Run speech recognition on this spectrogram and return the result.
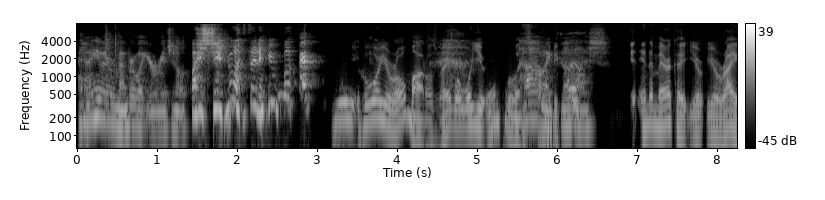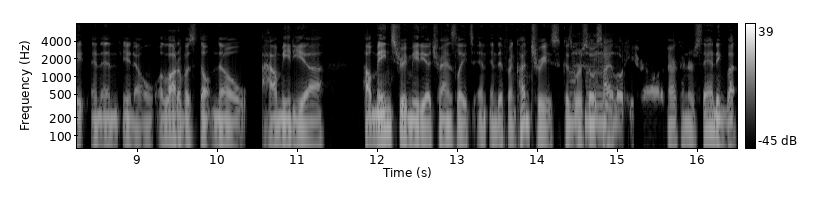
I don't even remember what your original question was anymore. Who, who are your role models, right? What were you influenced Oh by? my Because gosh! in- in America, you're you're right, and and you know a lot of us don't know how media, how mainstream media translates in, in different countries because we're so Mhm. siloed here on American understanding. But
